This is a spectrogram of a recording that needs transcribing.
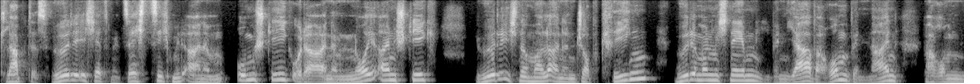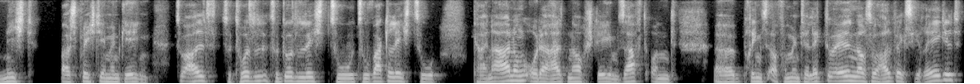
klappt es? Würde ich jetzt mit 60 mit einem Umstieg oder einem Neueinstieg, würde ich nochmal einen Job kriegen? Würde man mich nehmen? Wenn ja, warum? Wenn nein, warum nicht? Was spricht dem entgegen? Zu alt, zu, tusselig, zu dusselig, zu, zu wackelig, zu keine Ahnung oder halt noch stehe im Saft und äh, bring's auch vom Intellektuellen noch so halbwegs geregelt.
